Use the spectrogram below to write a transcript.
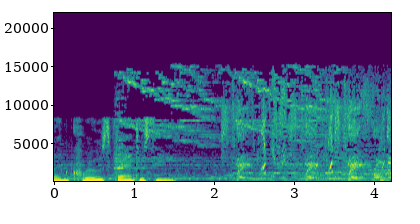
and Crows Fantasy. Straight, straight, straight from the.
